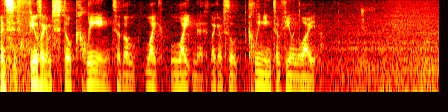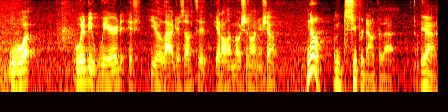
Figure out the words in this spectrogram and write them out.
it's, it feels like I'm still clinging to the like lightness. Like I'm still clinging to feeling light. What would it be weird if you allowed yourself to get all emotional on your show? No, I'm super down for that. Yeah,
